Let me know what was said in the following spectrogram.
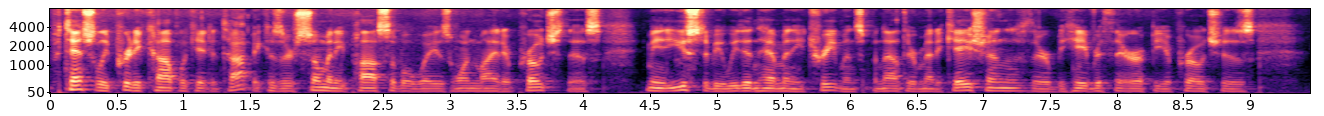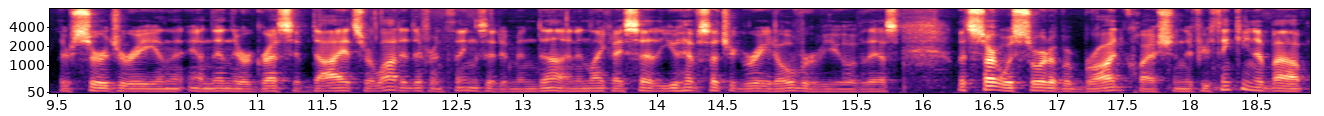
potentially pretty complicated topic because there's so many possible ways one might approach this. I mean, it used to be we didn't have many treatments, but now there are medications, there are behavior therapy approaches, their surgery, and, and then their aggressive diets. Are a lot of different things that have been done. And like I said, you have such a great overview of this. Let's start with sort of a broad question. If you're thinking about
